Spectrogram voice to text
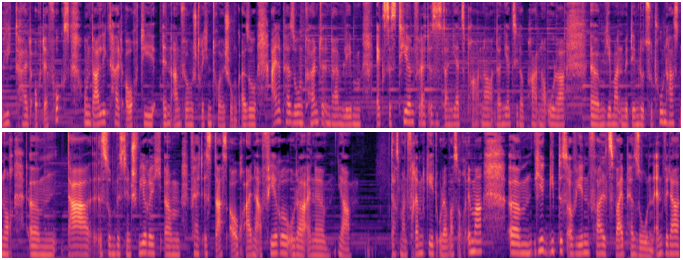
liegt halt auch der Fuchs und da liegt halt auch die in Anführungsstrichen Täuschung. Also eine Person könnte in deinem Leben existieren, vielleicht ist es dein jetzt Partner, dein jetziger Partner oder ähm, jemanden, mit dem du zu tun hast noch. Ähm, da ist so ein bisschen schwierig. Ähm, vielleicht ist das auch eine Affäre oder eine, ja, dass man fremd geht oder was auch immer. Ähm, hier gibt es auf jeden Fall zwei Personen. Entweder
